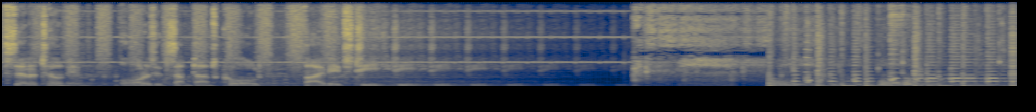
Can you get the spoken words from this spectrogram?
serotonin, or as it's sometimes called, 5-HT.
